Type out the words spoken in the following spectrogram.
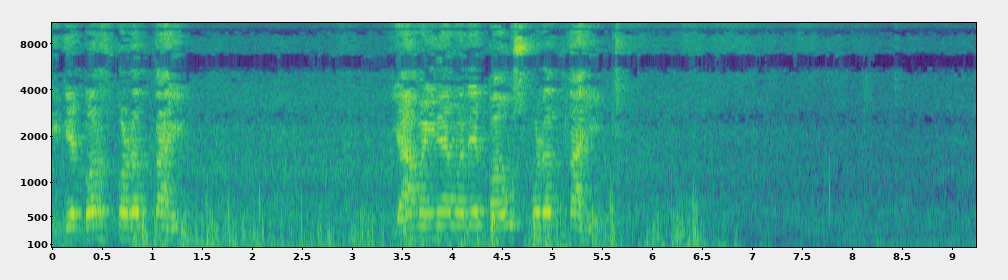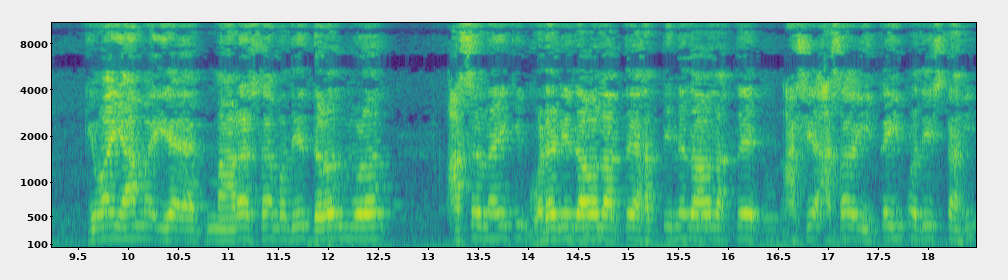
इथे बर्फ पडत नाही. या महिन्यामध्ये पाऊस पडत नाही. किंवा या म- या महाराष्ट्रामध्ये दळणवळण असं नाही की घोड्याने जावं लागतंय हत्तीने जावं लागतंय असे असा एकही प्रदेश नाही.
